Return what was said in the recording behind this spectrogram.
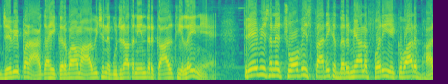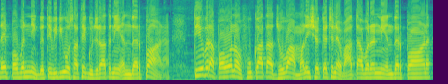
જેવી પણ આગાહી કરવામાં આવી છે અને ગુજરાતની અંદર કાલથી લઈને ત્રેવીસ અને ચોવીસ તારીખ દરમિયાન ફરી એકવાર ભારે પવનની ગતિવિધિઓ સાથે ગુજરાતની અંદર પણ તીવ્ર પવનો ફૂંકાતા જોવા મળી શકે છે અને વાતાવરણની અંદર પણ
